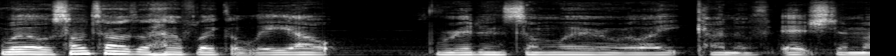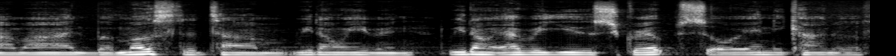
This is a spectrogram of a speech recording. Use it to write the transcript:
well sometimes i have like a layout written somewhere or like kind of etched in my mind but most of the time we don't even we don't ever use scripts or any kind of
